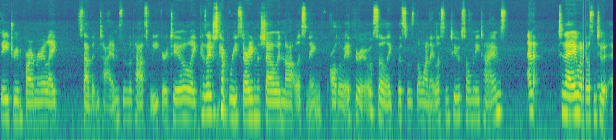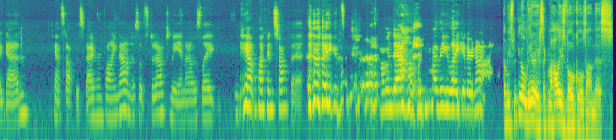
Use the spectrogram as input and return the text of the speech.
Daydream Farmer like seven times in the past week or two, like because I just kept restarting the show and not listening all the way through. So like this was the one I listened to so many times, and today when I listened to it again, "Can't Stop This Guy from Falling Down" is what stood out to me, and I was like, can't fucking stop it. like it's coming down, whether you like it or not. I mean, speaking of the lyrics, like Mihali's vocals on this,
